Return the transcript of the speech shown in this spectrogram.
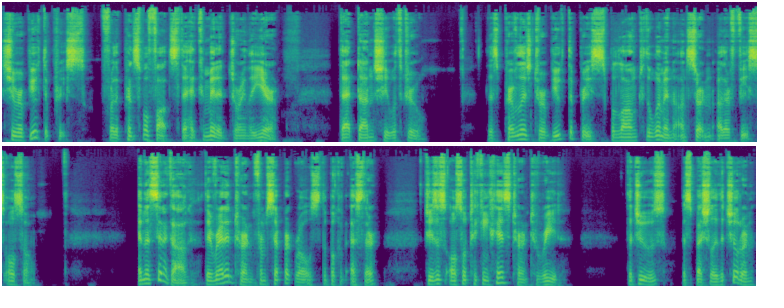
she rebuked the priests for the principal faults they had committed during the year. That done, she withdrew. This privilege to rebuke the priests belonged to the women on certain other feasts also. In the synagogue, they read in turn from separate rolls the book of Esther, Jesus also taking his turn to read. The Jews, especially the children,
